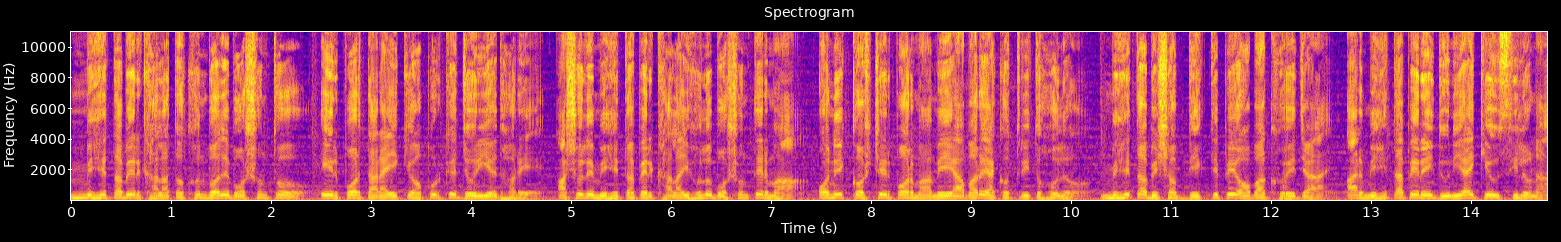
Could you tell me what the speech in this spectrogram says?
মেহতাবের খালা তখন বলে, বসন্ত। এরপর তারা একে অপরকে জড়িয়ে ধরে। আসলে মেহতাবের খালাই হলো বসন্তের মা। অনেক কষ্টের পর মা মেয়ে আবারও একত্রিত হলো। মেহতাব এসব দেখতে পেয়ে অবাক হয়ে যায়। আর মেহতাবের এই দুনিয়ায় কেউ ছিল না।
